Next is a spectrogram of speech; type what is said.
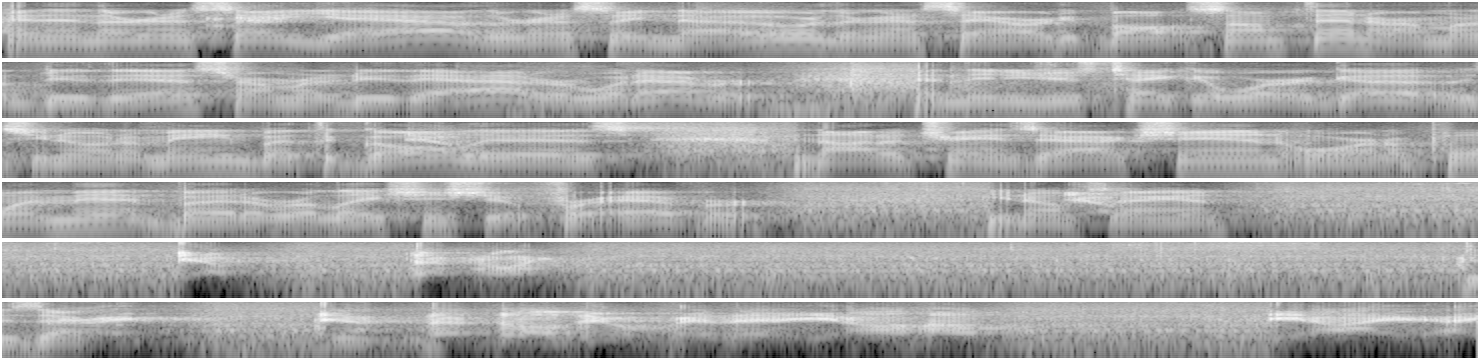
And then they're going to say yeah, or they're going to say no, or they're going to say I already bought something, or I'm going to do this, or I'm going to do that, or whatever. And then you just take it where it goes. You know what I mean? But the goal is not a transaction or an appointment, but a relationship forever. You know what I'm saying? Yep. Definitely. Does that? All right. Yeah, that's what I'll do. You know, I'll, you know, I, I,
